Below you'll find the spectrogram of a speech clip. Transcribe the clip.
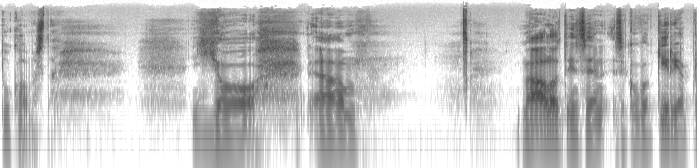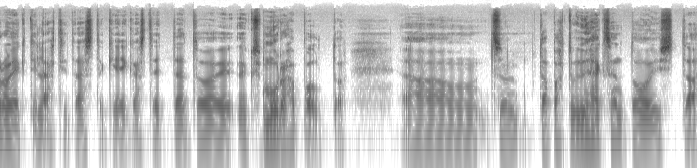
Tukholmasta. Joo. Um, Mä aloitin sen, se koko kirjaprojekti lähti tästä keikasta, että toi yksi murhapoltto, uh, se tapahtui 19,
